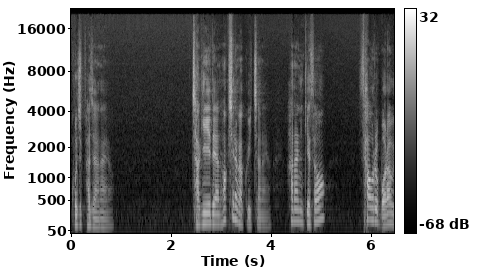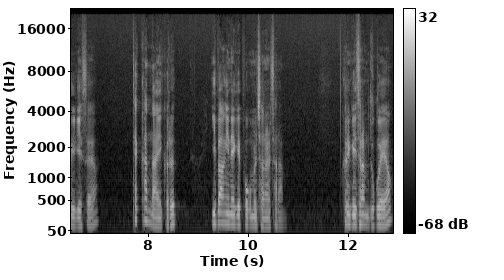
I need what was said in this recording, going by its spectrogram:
고집하지 않아요. 자기에 대한 확신을 갖고 있잖아요. 하나님께서 사울을 뭐라고 얘기했어요? 택한 나의 그릇, 이방인에게 복음을 전할 사람. 그러니까 이 사람 누구예요?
